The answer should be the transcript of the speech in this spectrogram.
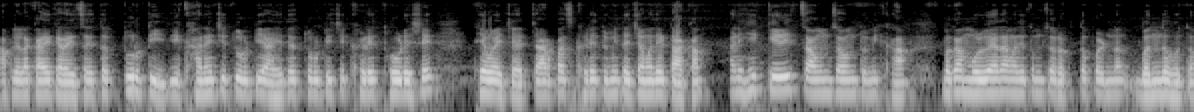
आपल्याला काय करायचं आहे तर तुरटी जी खाण्याची तुरटी आहे त्या तुरटीचे खडे थोडेसे ठेवायचे आहेत. चार पाच खडे तुम्ही त्याच्यामध्ये टाका आणि हे केळी चावून चावून तुम्ही खा. बघा मूळव्याधामध्ये तुमचं रक्त पडणं बंद होतं.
